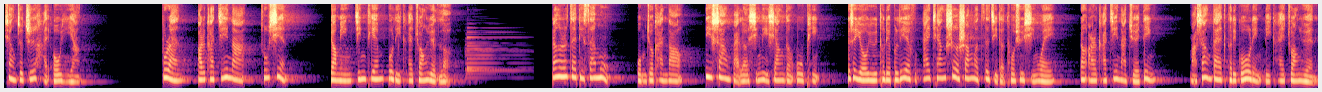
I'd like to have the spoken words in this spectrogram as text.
像这只海鸥一样。突然，阿尔卡基娜出现，表明今天不离开庄园了。然而，在第三幕，我们就看到。地上摆了行李箱等物品，这是由于特列布列夫开枪射伤了自己的脱序行为，让阿尔卡基娜决定马上带特里古林离开庄园。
